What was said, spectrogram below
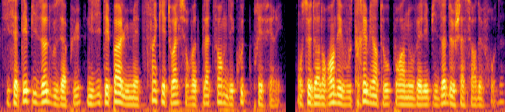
Si cet épisode vous a plu, n'hésitez pas à lui mettre 5 étoiles sur votre plateforme d'écoute préférée. On se donne rendez-vous très bientôt pour un nouvel épisode de Chasseurs de fraude.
